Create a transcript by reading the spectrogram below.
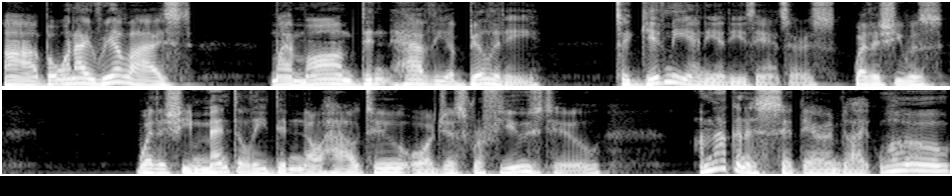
Uh, but when I realized my mom didn't have the ability to give me any of these answers, whether she was, whether she mentally didn't know how to or just refused to, I'm not going to sit there and be like, whoa,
